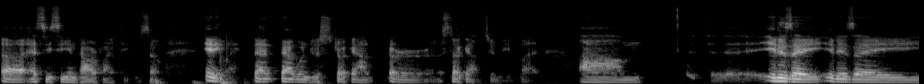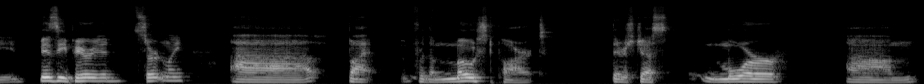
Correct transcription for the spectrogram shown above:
uh, SEC and Power Five teams. So anyway, that that one just struck out or stuck out to me. But um, it is a it is a busy period certainly, uh, but for the most part, there's just more um,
